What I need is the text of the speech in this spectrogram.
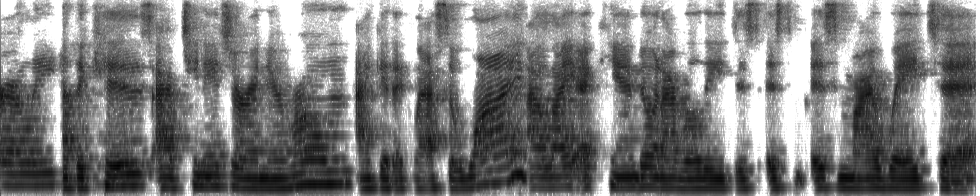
early. Uh, the kids, I have teenagers in their room. I get a glass of wine. I light a candle and I really just, it's, it's my way to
